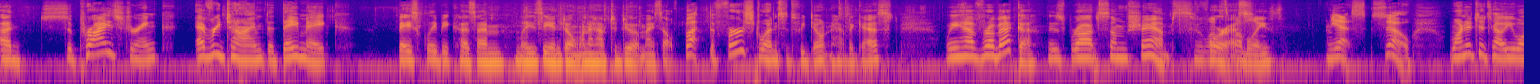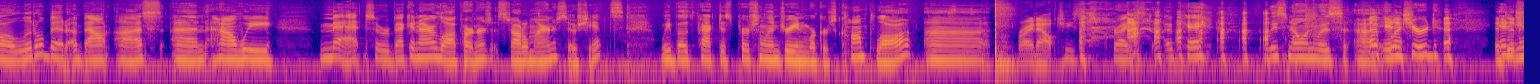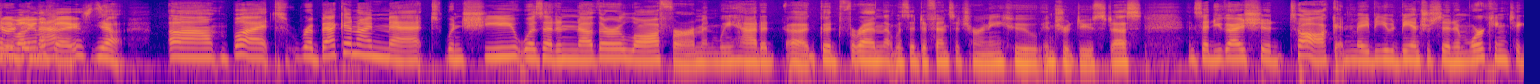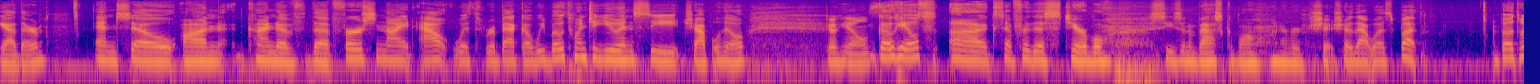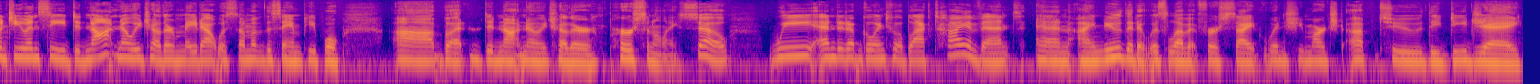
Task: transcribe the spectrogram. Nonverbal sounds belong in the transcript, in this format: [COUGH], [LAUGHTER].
a surprise drink every time that they make. Basically, because I'm lazy and don't want to have to do it myself. But the first one, since we don't have a guest, we have Rebecca, who's brought some champs Who for loves us. bubblies? Yes. So, wanted to tell you all a little bit about us and how we met. So, Rebecca and I are law partners at Stottlemyre and Associates. We both practice personal injury and workers' comp law. Uh, Right out. Jesus Christ. Okay. At least no one was uh, injured. [LAUGHS] It didn't hit anybody in the face. Yeah. Um, but Rebecca and I met when she was at another law firm, and we had a, a good friend that was a defense attorney who introduced us and said, You guys should talk, and maybe you would be interested in working together. And so, on kind of the first night out with Rebecca, we both went to UNC Chapel Hill. Go heels. Go Heels, uh, except for this terrible season of basketball, whatever shit show that was. But both went to UNC, did not know each other, made out with some of the same people, uh, but did not know each other personally. So we ended up going to a black tie event, and I knew that it was love at first sight when she marched up to the DJ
